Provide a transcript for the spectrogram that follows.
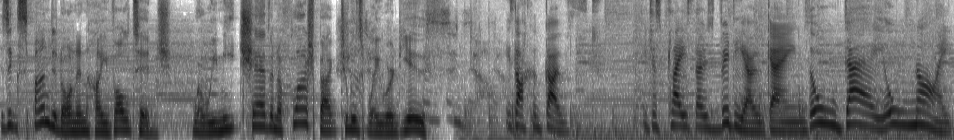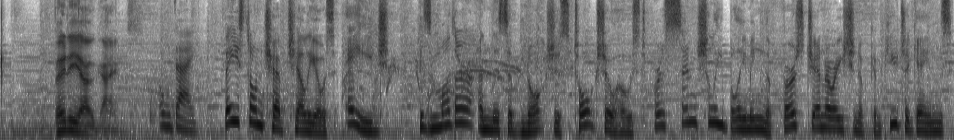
is expanded on in High Voltage, where we meet Chev in a flashback to his wayward youth. He's like a ghost. He just plays those video games all day, all night, Video games. all day. Based on Chev Chelios' age, his mother and this obnoxious talk show host are essentially blaming the first generation of computer games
